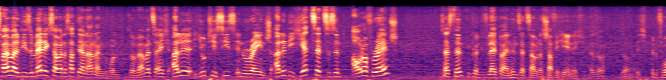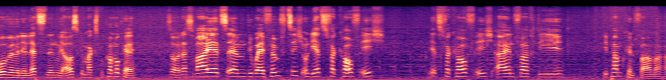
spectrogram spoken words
zweimal diese Medics, aber das hat ja einen anderen Grund. So, wir haben jetzt eigentlich alle UTCs in Range. Alle, die ich jetzt setze, sind out of range. Das heißt, hinten könnte ich vielleicht noch einen hinsetzen, aber das schaffe ich eh nicht. Also, so, ich bin froh, wenn wir den letzten irgendwie ausgemaxt bekommen. Okay. So, das war jetzt ähm, die Wave 50 und jetzt verkaufe ich, jetzt verkaufe ich einfach die, die Pumpkin Farmer.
